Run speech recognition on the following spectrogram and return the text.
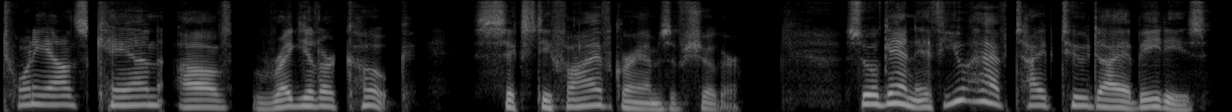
20 ounce can of regular Coke, 65 grams of sugar. So, again, if you have type 2 diabetes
